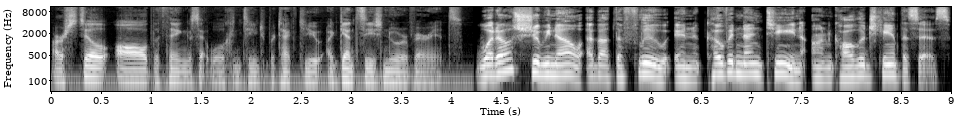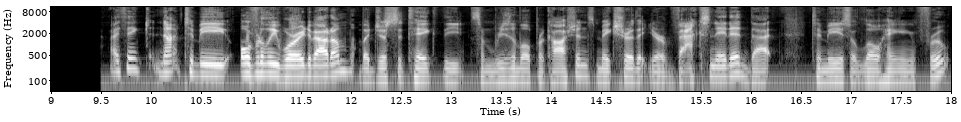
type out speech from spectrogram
are still all the things that will continue to protect you against these newer variants. What else should we know about the flu and COVID 19 on college campuses? I think not to be overly worried about them, but just to take the some reasonable precautions. Make sure that you're vaccinated. That to me is a low hanging fruit.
